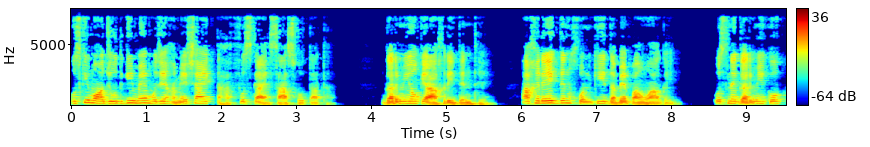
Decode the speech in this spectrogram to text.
اس کی موجودگی میں مجھے ہمیشہ ایک تحفظ کا احساس ہوتا تھا۔ گرمیوں کے آخری دن تھے۔ آخر ایک دن خن کی دبے پاؤں آ گئی۔ اس نے گرمی کو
